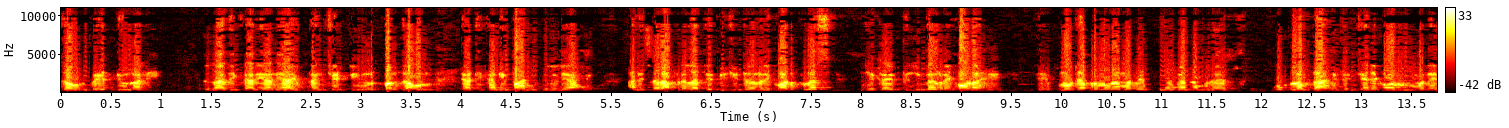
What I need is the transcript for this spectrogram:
जाऊन भेट देऊन आली. जिल्हाधिकारी आणि आयुक्तांची टीम पण जाऊन त्या ठिकाणी पाहणी केलेली आहे. आणि सर आपल्याला ते डिजिटल रेकॉर्ड प्लस जे काही फिजिकल रेकॉर्ड आहे मोठ्या प्रमाणामध्ये तेलंगणामध्ये उपलब्ध आहे त्यांच्या रेकॉर्ड रूममध्ये.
